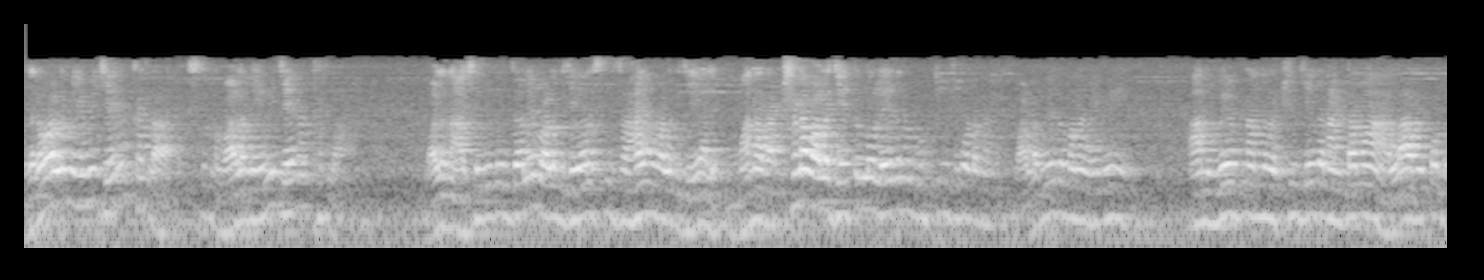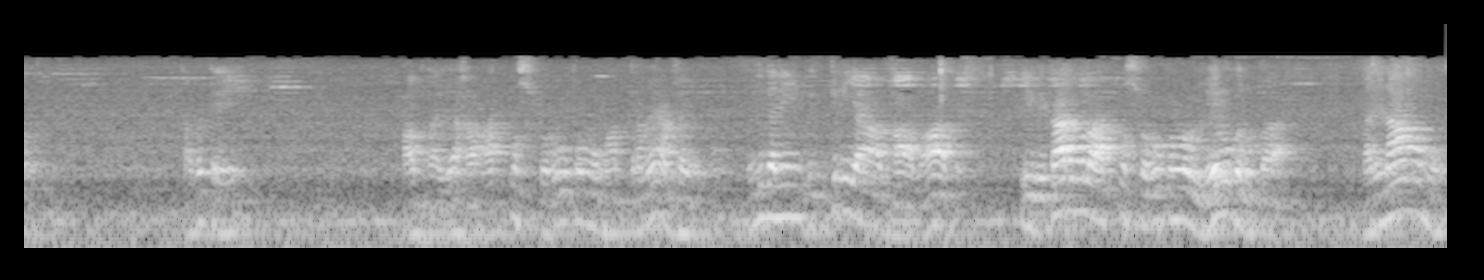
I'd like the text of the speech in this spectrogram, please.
ఎదరవాళ్ళని ఏమీ చేయనక్కర్లా ఎక్స్టర్నల్ వాళ్ళని ఏమీ చేయనక్కర్లా. వాళ్ళని ఆశీర్వదించాలి వాళ్ళకి చేయాల్సిన సహాయం వాళ్ళకి చేయాలి. మన రక్షణ వాళ్ళ చేతుల్లో లేదని గుర్తించుకోవడమే. వాళ్ళ మీద మనం ఏమీ ఆ నువ్వేమిటి నన్ను రక్షించేదని అంటామా అలా అనుకోవడం కాబట్టి అభయ ఆత్మస్వరూపము మాత్రమే అభయం. ఎందుకని? విక్రియాభావా ఈ వికారములు ఆత్మస్వరూపంలో లేవు కనుక పరిణామము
